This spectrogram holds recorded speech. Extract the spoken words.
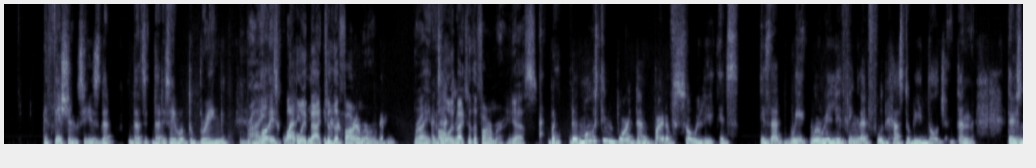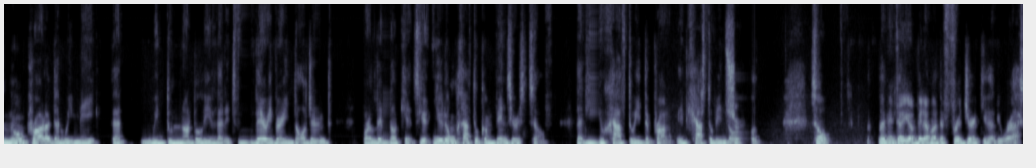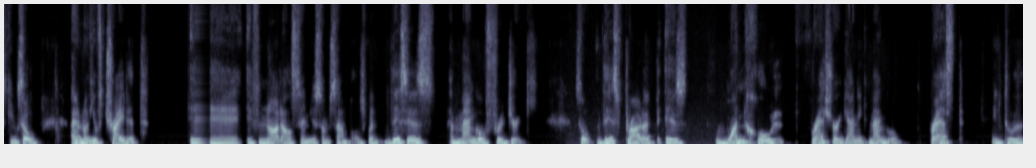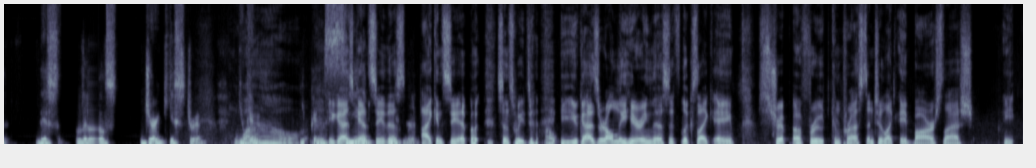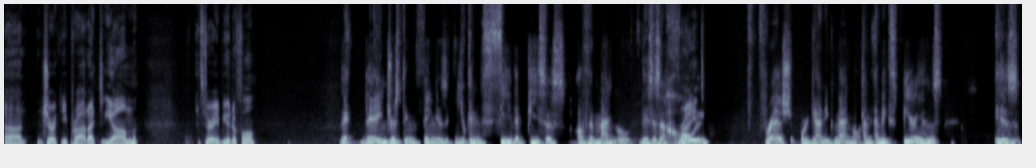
efficiencies that that that is able to bring Right. all these all the way back to the farmer. way. Right. All the way back to the farmer. Yes. Uh, but the most important part of Solely it's is that we we really think that food has to be indulgent, and there's no product that we make that we do not believe that it's very very indulgent for little kids. You you don't have to convince yourself that you have to eat the product. It has to be indulgent. Sure. So let me tell you a bit about the fruit jerky that you were asking. So I don't know if you've tried it. Eh, if not, I'll send you some samples. But this is a mango fruit jerky. So this product is one whole fresh organic mango pressed into this little jerky strip. You wow! Can, you can. You guys can't see this. I can see it, but since we, oh. you guys are only hearing this, it looks like a strip of fruit compressed into like a bar slash uh, jerky product. Yum! It's very beautiful. The the interesting thing is you can see the pieces of the mango. This is a whole right. fresh organic mango, and an experience is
